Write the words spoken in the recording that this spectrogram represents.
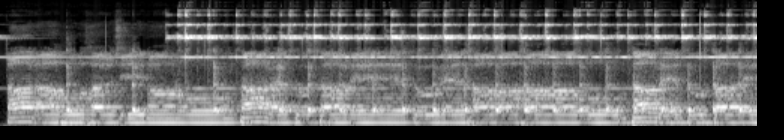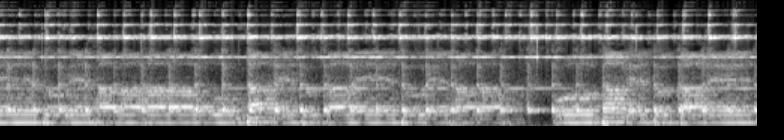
따라보살지노 따라수 따레 뚜레 Bread.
